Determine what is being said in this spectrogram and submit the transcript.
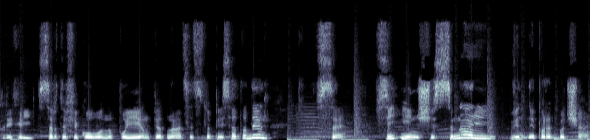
грі сертифіковано по ЄН 15151. Все. Всі інші сценарії він не передбачає.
